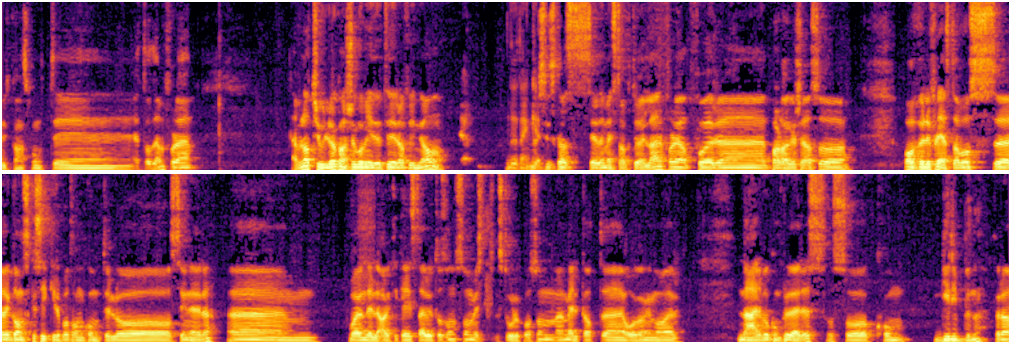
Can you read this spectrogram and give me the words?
utgangspunkt i et av dem. For det er vel naturlig å kanskje gå videre til Rafinha. Ja, det tenker jeg. Hvis vi skal se det mest aktuelle her. For for eh, et par dager siden så var vel de fleste av oss ganske sikre på at han kom til å signere var en del IT-case der ute og sånn som vi stoler på, som meldte at uh, overgangen var nær ved å konkluderes. Og så kom gribbene fra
